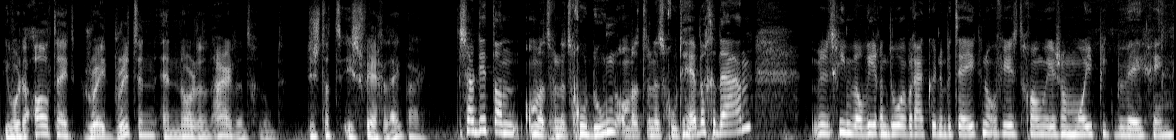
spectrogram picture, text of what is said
Die worden altijd Great Britain en Northern Ireland genoemd. Dus dat is vergelijkbaar. Zou dit dan, omdat we het goed doen, omdat we het goed hebben gedaan misschien wel weer een doorbraak kunnen betekenen? Of is het gewoon weer zo'n mooie piekbeweging?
